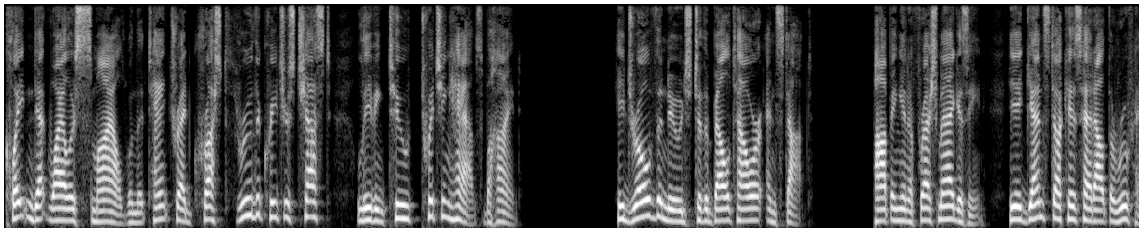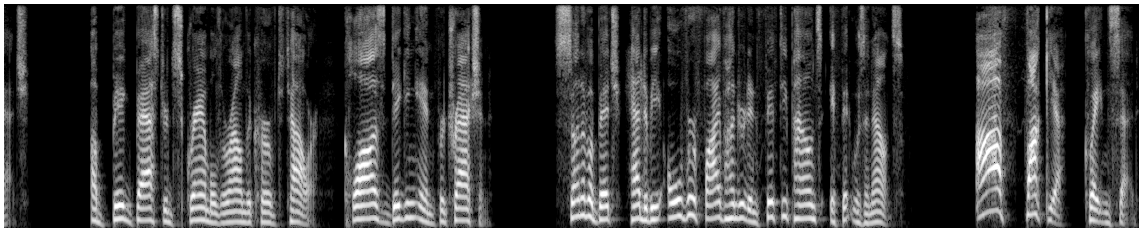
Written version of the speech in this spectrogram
Clayton Detweiler smiled when the tank tread crushed through the creature's chest, leaving two twitching halves behind. He drove the Nuge to the bell tower and stopped. Popping in a fresh magazine, he again stuck his head out the roof hatch. A big bastard scrambled around the curved tower, claws digging in for traction. Son of a bitch had to be over 550 pounds if it was an ounce. Ah, fuck ya, Clayton said,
